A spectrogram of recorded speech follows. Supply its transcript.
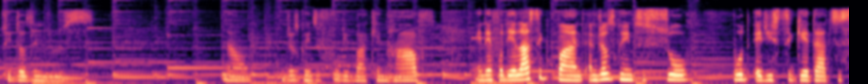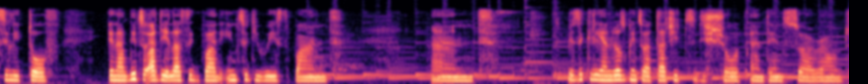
so it doesn't lose now i'm just going to fold it back in half. And then for the elastic band i'm just going to sew both edges together to seal it off. Then i'm going to add the elastic band into the waistband. And basically i'm just going to attach it to the short and then sew around.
